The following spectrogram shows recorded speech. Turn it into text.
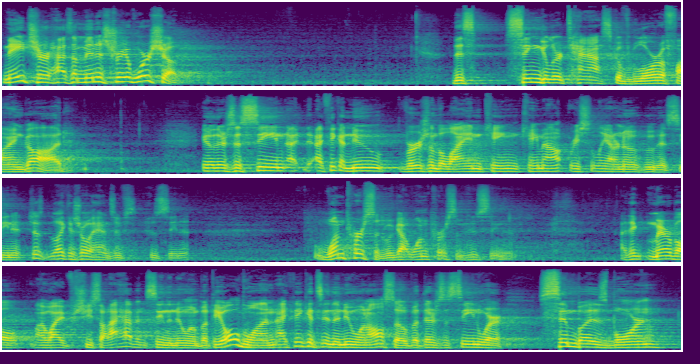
Nature has a ministry of worship. This singular task of glorifying God. You know, there's this scene, I, think a new version of The Lion King came out recently. I don't know who has seen it. Just like a show of hands who's, who's seen it. One person, we've got one person who's seen it. I think Maribel, my wife, she saw it. I haven't seen the new one, but the old one, I think it's in the new one also, but there's a scene where Simba is born,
